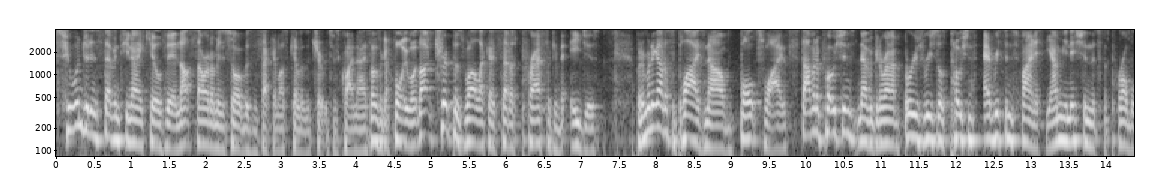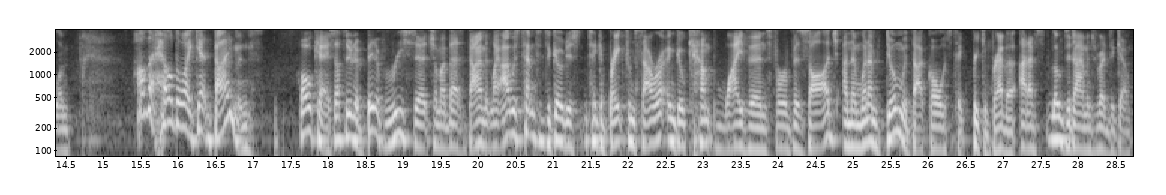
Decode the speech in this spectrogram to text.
279 kills in. That Saradomin sword was the second last kill of the trip, which is quite nice. That was like a 41. That trip as well, like I said, I was prayerfully for ages. But I'm running out of supplies now, bolts-wise. Stamina potions, never gonna run out. Brews resource potions, everything's fine. It's the ammunition that's the problem. How the hell do I get diamonds? Okay, so after doing a bit of research on my best diamond, like I was tempted to go just take a break from Sarah and go camp Wyverns for a Visage, and then when I'm done with that goal, which take freaking forever, I'd have loads of diamonds ready to go.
